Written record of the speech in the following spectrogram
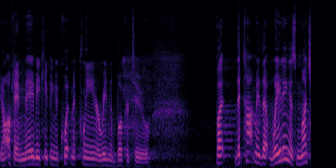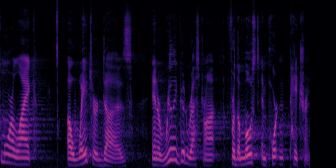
you know, okay, maybe keeping equipment clean or reading a book or two. But they taught me that waiting is much more like a waiter does in a really good restaurant for the most important patron.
